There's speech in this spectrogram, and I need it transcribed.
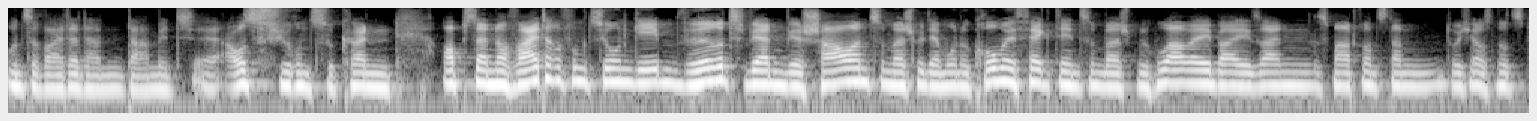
und so weiter dann damit äh, ausführen zu können. Ob es dann noch weitere Funktionen geben wird, werden wir schauen. Zum Beispiel der Monochrom-Effekt, den zum Beispiel Huawei bei seinen Smartphones dann durchaus nutzt.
